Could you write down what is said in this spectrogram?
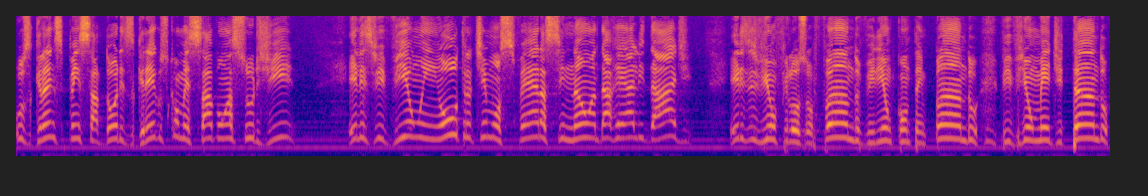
os grandes pensadores gregos começavam a surgir. Eles viviam em outra atmosfera senão a da realidade. Eles viviam filosofando, viriam contemplando, viviam meditando.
